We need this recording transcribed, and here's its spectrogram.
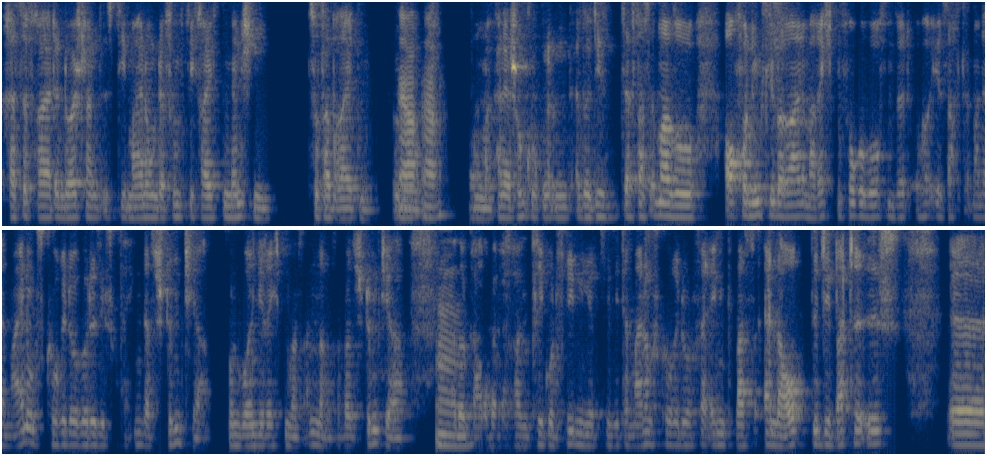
Pressefreiheit in Deutschland ist die Meinung der 50 reichsten Menschen zu verbreiten. Also, ja, ja. Und man kann ja schon gucken, also die, das, was immer so auch von Linksliberalen immer Rechten vorgeworfen wird, oh, ihr sagt immer, der Meinungskorridor würde sich so verhängen, das stimmt ja. Und wollen die Rechten was anderes, aber das stimmt ja. Mhm. Also gerade bei der Frage Krieg und Frieden jetzt, wie sich der Meinungskorridor verengt, was erlaubte Debatte ist, äh,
